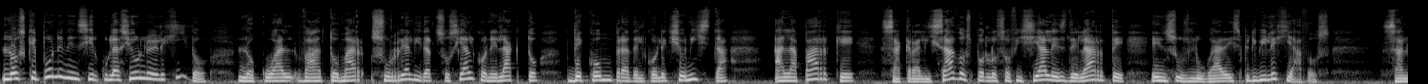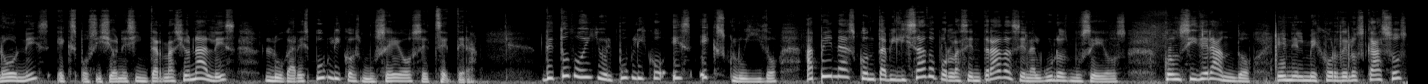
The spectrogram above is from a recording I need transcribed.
los que ponen en circulación lo elegido, lo cual va a tomar su realidad social con el acto de compra del coleccionista, a la par que, sacralizados por los oficiales del arte en sus lugares privilegiados, salones, exposiciones internacionales, lugares públicos, museos, etc. De todo ello el público es excluido, apenas contabilizado por las entradas en algunos museos, considerando, en el mejor de los casos,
